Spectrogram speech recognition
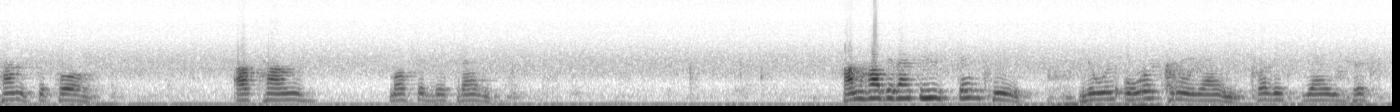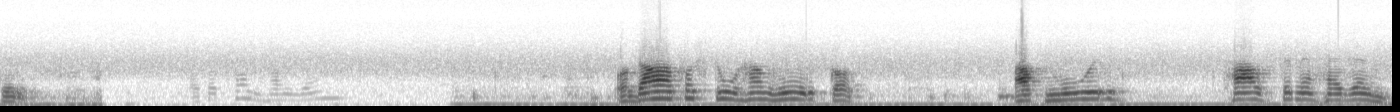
tanke på at han måtte bli frelst. Han hadde vært ute en tid, noen år, tror jeg, så vidt jeg husker. Og da forsto han meget godt at mor talte med Herren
